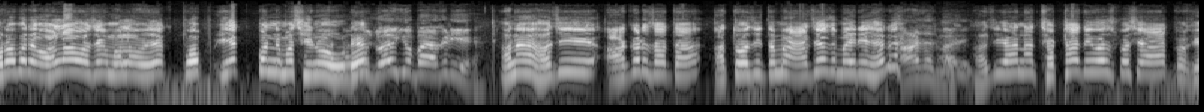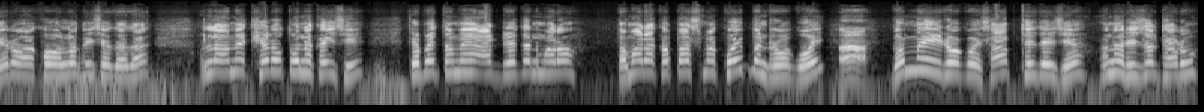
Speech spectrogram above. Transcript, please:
બરોબર હલાવો છે એમ હલાવો. એક પોપ એક પણ મસી નો ઉડે. જોઈ ગયો ભાઈ આગળ અને હજી આગળ જતા આ તો હજી તમે આજે જ મારી છે ને? હજી આના છઠ્ઠા દિવસ પછી આ ઘેરો આખો અલગ છે દાદા. એટલે અમે ખેડૂતોને કહી છીએ કે ભાઈ તમે આ ડ્રેગન મારો તમારા કપાસમાં કોઈ પણ રોગ હોય હા. ગમે એ રોગ હોય સાફ થઈ જાય છે અને રિઝલ્ટ સારું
